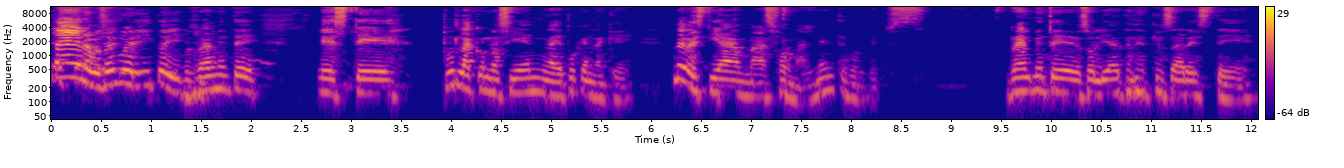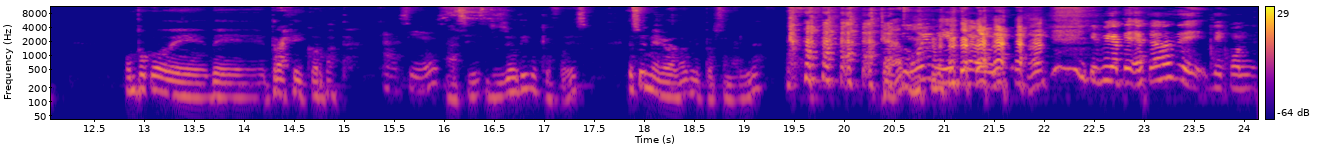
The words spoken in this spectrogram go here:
bueno, pues soy güerito y pues realmente, este, pues la conocí en la época en la que me vestía más formalmente, porque pues realmente solía tener que usar este, un poco de, de traje y corbata. Así es. Así es, entonces yo digo que fue eso. Eso es mi agradable personalidad. Claro. Muy bien. Y fíjate, acabas de, de, con-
